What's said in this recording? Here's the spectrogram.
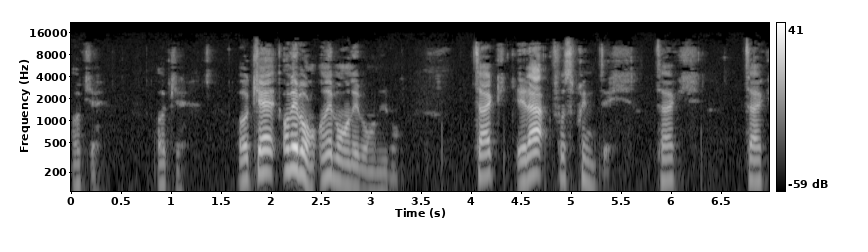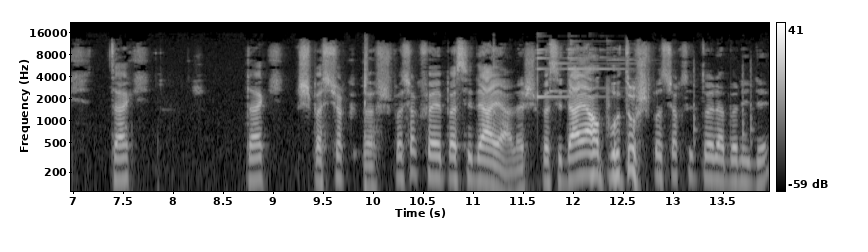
OK. OK. OK, on est bon, on est bon, on est bon, on est bon. Tac, et là, faut sprinter. Tac, tac, tac, tac. Je suis pas sûr que, euh, je suis pas sûr qu'il fallait passer derrière. Là, je suis passé derrière un poteau, je suis pas sûr que c'était la bonne idée.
